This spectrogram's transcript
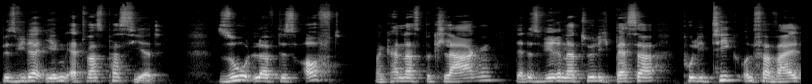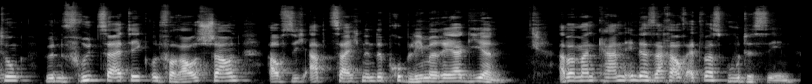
bis wieder irgendetwas passiert. So läuft es oft. Man kann das beklagen, denn es wäre natürlich besser, Politik und Verwaltung würden frühzeitig und vorausschauend auf sich abzeichnende Probleme reagieren. Aber man kann in der Sache auch etwas Gutes sehen.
